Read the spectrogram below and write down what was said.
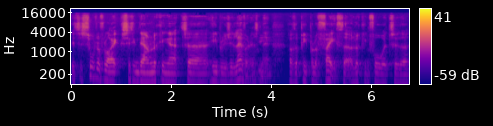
it's sort of like sitting down looking at uh, Hebrews 11, isn't it? Of the people of faith that are looking forward to the,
